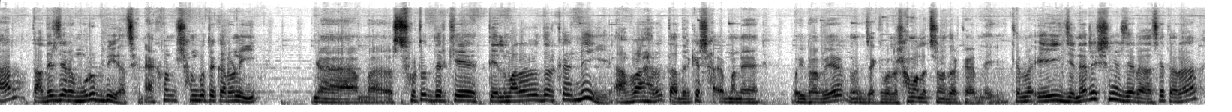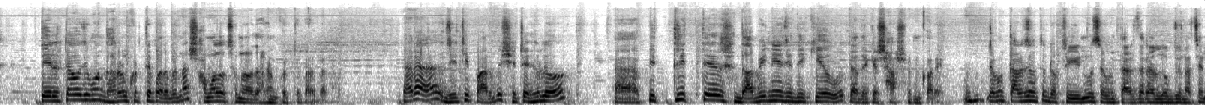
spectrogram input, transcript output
আর তাদের যারা মুরব্বী আছেন এখন সঙ্গত কারণেই আহ, ছোটদেরকে তেল মারারও দরকার নেই আবার তাদেরকে মানে ওইভাবে যাকে বলে সমালোচনা দরকার নেই। কেন এই জেনারেশনের যারা আছে তারা তেলটাও যেমন ধারণ করতে পারবে না, সমালোচনাও ধারণ করতে পারবে না। তারা যেটি পারবে সেটা হলো পিতৃত্বের দাবি নিয়ে যদি কেউ তাদেরকে শাসন করে। এবং তার জন্য তো ডক্টর ইউনুস এবং তার যারা লোকজন আছেন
